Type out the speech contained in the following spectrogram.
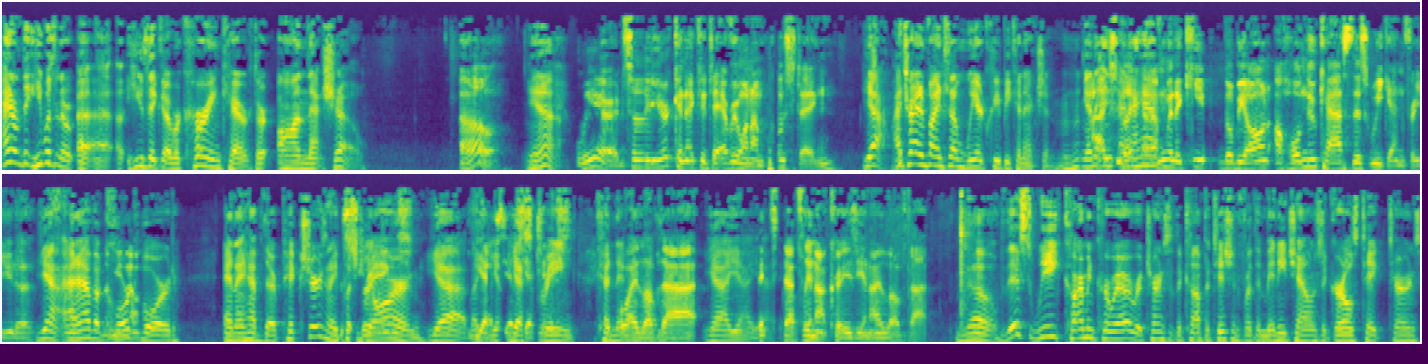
I don't think he wasn't a, uh, uh, he's like a recurring character on that show. Oh, Yeah, weird. So you're connected to everyone I'm posting. yeah. I try and find some weird, creepy connection, Mhm. and, I, and like I have, I'm going to keep. There'll be all, a whole new cast this weekend for you to. yeah, and I have a Let me know. cork board, and I have their pictures, and I put strings. yarn, yeah, like Yes, y- yes, yeah, yes, string yes. connect. Oh, I love that. Yeah, yeah, yeah. It's definitely not crazy, and I love that. No. This week, Carmen Carrera returns to the competition for the mini challenge. The girls take turns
